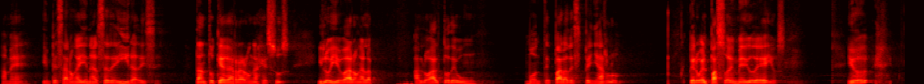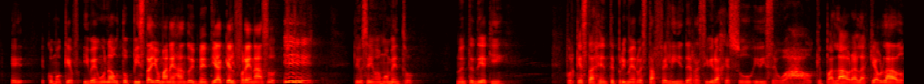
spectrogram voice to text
Amén. Y empezaron a llenarse de ira, dice. Tanto que agarraron a Jesús y lo llevaron a, a lo alto de un monte para despeñarlo. Pero él pasó en medio de ellos. Yo eh, como que iba en una autopista yo manejando y metía aquel frenazo. Le digo, Señor, un momento, no entendí aquí. ¿Por qué esta gente primero está feliz de recibir a Jesús y dice, wow, qué palabra la que ha hablado?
